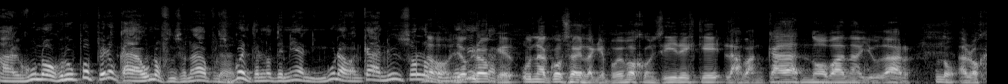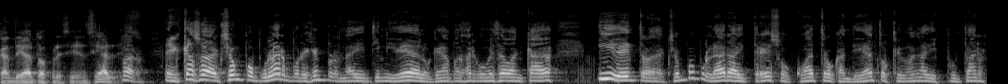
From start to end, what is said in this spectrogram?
a algunos grupos, pero cada uno funcionaba por su cuenta. Él no tenía ninguna bancada, ni un solo No, yo creo que una cosa en la que podemos coincidir es que las bancadas no van a ayudar No. a los candidatos presidenciales. Claro. En el caso de Acción Popular, por ejemplo, nadie tiene idea de lo que va a pasar con esa bancada. Y dentro de Acción Popular hay tres o cuatro candidatos que van a disputar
